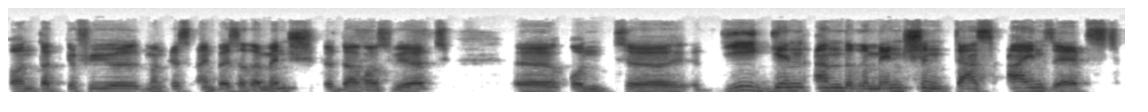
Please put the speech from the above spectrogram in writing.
und das Gefühl, man ist ein besserer Mensch äh, daraus wird äh, und äh, gegen andere Menschen das einsetzt,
